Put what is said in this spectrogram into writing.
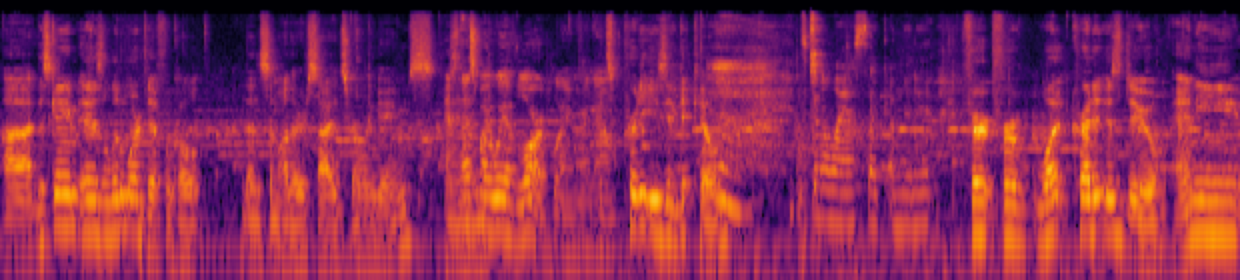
Uh, this game is a little more difficult than some other side scrolling games. And So that's why we have Laura playing right now. it's pretty easy to get killed. It's gonna last like a minute. For for what credit is due, any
